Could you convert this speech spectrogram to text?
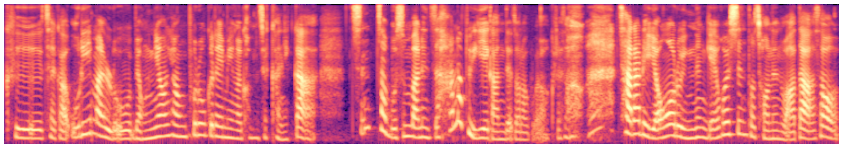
그 제가 우리말로 명령형 프로그래밍을 검색하니까 진짜 무슨 말인지 하나도 이해가 안 되더라고요. 그래서 차라리 영어로 읽는 게 훨씬 더 저는 와닿아서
